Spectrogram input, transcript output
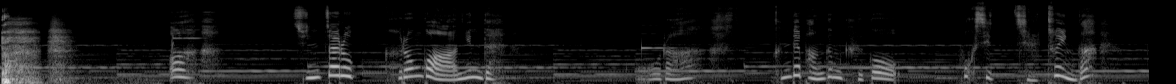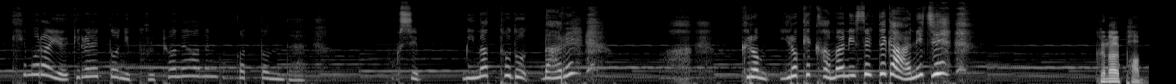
어, 진짜로 그런 거 아닌데. 어라. 근데 방금 그거 혹시 질투인가? 키무라 얘기를 했더니 불편해하는 것 같던데. 혹시 미나토도 나를? 그럼 이렇게 가만히 있을 때가 아니지? 그날 밤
